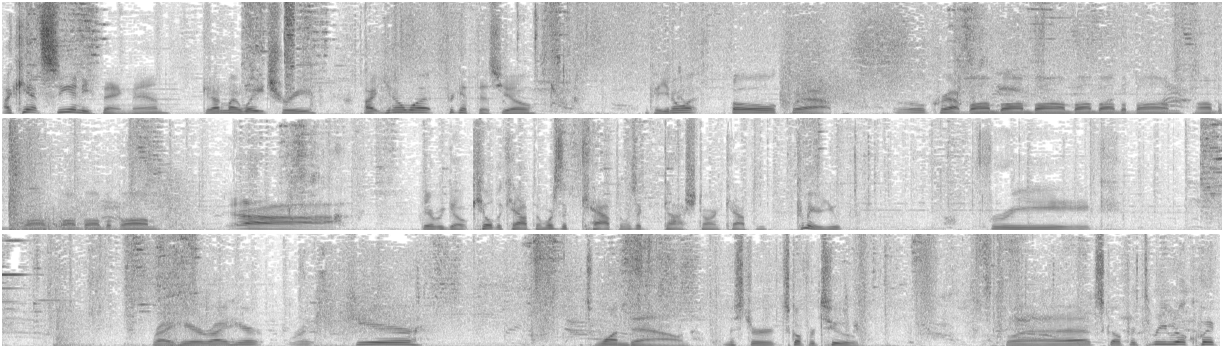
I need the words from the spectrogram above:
I can't see anything, man. Get out of my way, tree. Alright, you know what? Forget this, yo. Okay, you know what? Oh, crap. Oh, crap. Bomb, bomb, bomb, bomb, bomb, bomb, bomb, bomb, bomb, bomb, bomb, bomb. Ah! There we go. Kill the captain. Where's the captain? Where's the gosh darn captain? Come here, you. Freak. Right here, right here, right here. It's one down. Mister, let's go for two. Let's go for three real quick.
